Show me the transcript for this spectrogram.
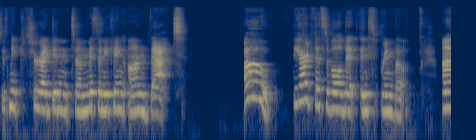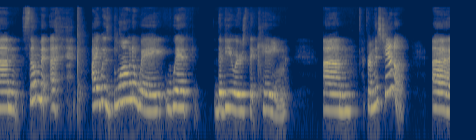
Just make sure I didn't um, miss anything on that. Oh, the art festival that in Springville. Um, some, uh, I was blown away with the viewers that came um, from this channel uh,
